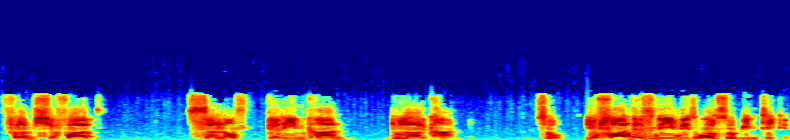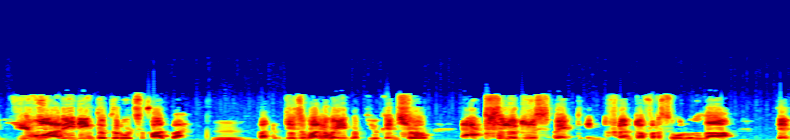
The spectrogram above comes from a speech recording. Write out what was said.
from Shafat, son of Karim Khan, Dular Khan. So your father's name is also being taken. You are reading the durood Shafat Bhai. Mm. But there's one way that you can show absolute respect in front of Rasulullah that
